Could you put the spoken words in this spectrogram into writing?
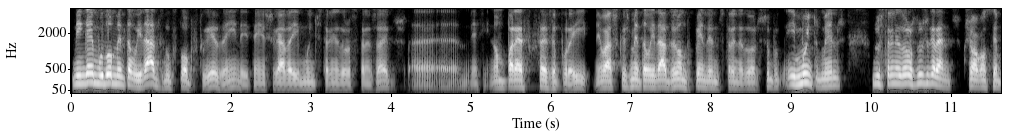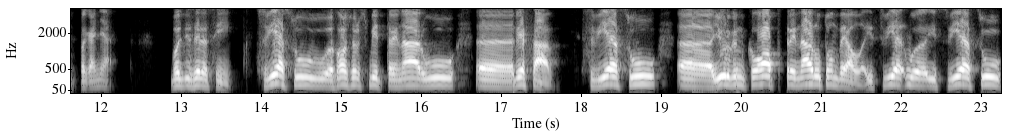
Ninguém mudou mentalidades no futebol português ainda e têm chegado aí muitos treinadores estrangeiros. Uh, enfim, não me parece que seja por aí. Eu acho que as mentalidades não dependem dos treinadores e muito menos dos treinadores dos grandes, que jogam sempre para ganhar. Vou-lhe dizer assim: se viesse o Roger Schmidt treinar o uh, Bessade, se viesse o uh, Jürgen Klopp treinar o Tondela, e se, via, uh, e se viesse o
